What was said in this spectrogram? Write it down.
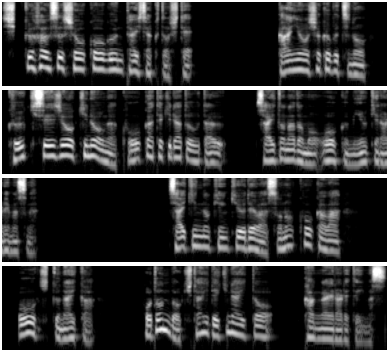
シックハウス症候群対策として観葉植物の空気清浄機能が効果的だと謳うサイトなども多く見受けられますが最近の研究ではその効果は大きくないかほとんど期待できないと考えられています。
